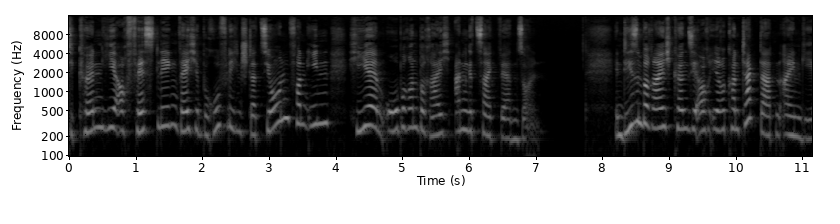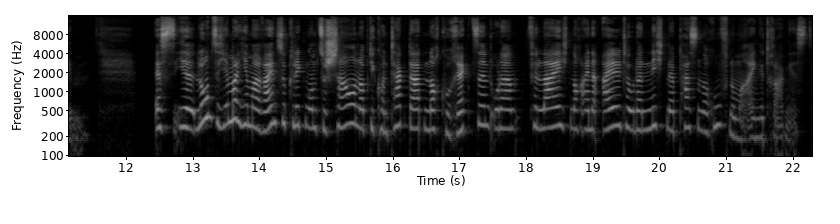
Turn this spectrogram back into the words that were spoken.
Sie können hier auch festlegen, welche beruflichen Stationen von Ihnen hier im oberen Bereich angezeigt werden sollen. In diesem Bereich können Sie auch Ihre Kontaktdaten eingeben. Es ihr lohnt sich immer hier mal reinzuklicken, um zu schauen, ob die Kontaktdaten noch korrekt sind oder vielleicht noch eine alte oder nicht mehr passende Rufnummer eingetragen ist.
